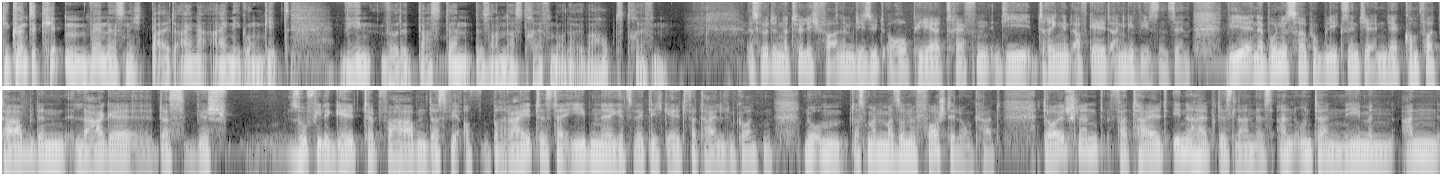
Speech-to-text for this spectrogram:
die könnte kippen, wenn es nicht bald eine Einigung gibt. Wen würde das denn besonders treffen oder überhaupt treffen? Es würde natürlich vor allem die Südeuropäer treffen, die dringend auf Geld angewiesen sind. Wir in der Bundesrepublik sind ja in der komfortablen Lage, dass wir so viele Geldtöpfe haben, dass wir auf breitester Ebene jetzt wirklich Geld verteilen konnten. Nur um, dass man mal so eine Vorstellung hat. Deutschland verteilt innerhalb des Landes an Unternehmen, an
